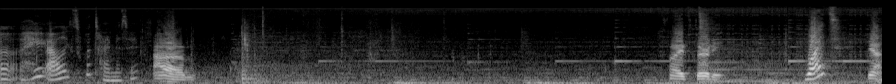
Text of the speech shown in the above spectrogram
Uh, hey, Alex, what time is it? Um. 5.30. What? Yeah.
